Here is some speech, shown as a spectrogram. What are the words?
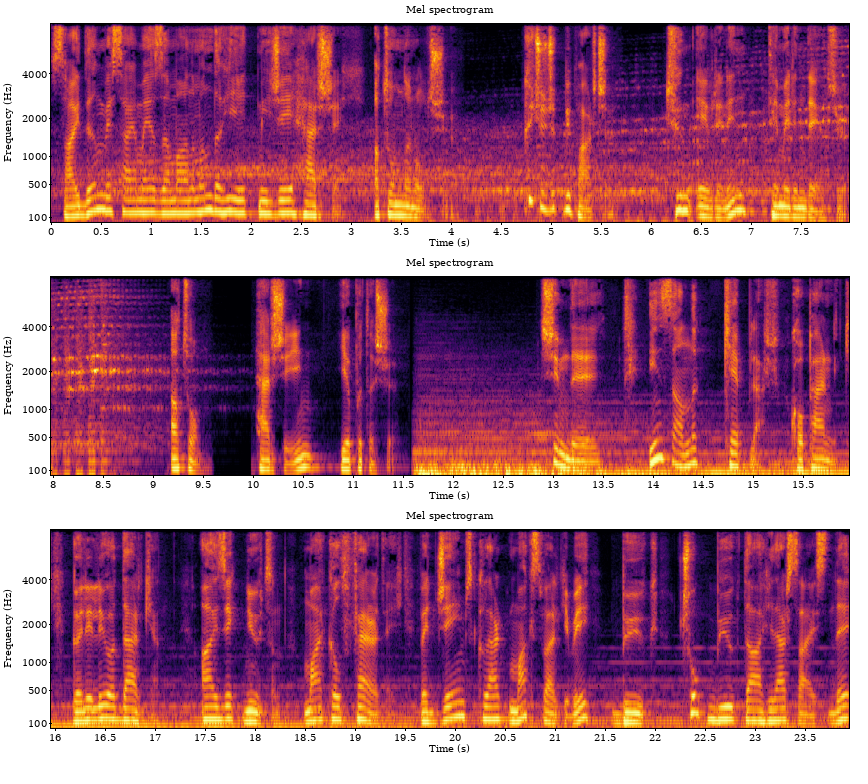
Saydığım ve saymaya zamanımın dahi yetmeyeceği her şey atomdan oluşuyor. Küçücük bir parça. Tüm evrenin temelinde yatıyor. Atom. Her şeyin yapı taşı. Şimdi insanlık Kepler, Kopernik, Galileo derken Isaac Newton, Michael Faraday ve James Clerk Maxwell gibi büyük, çok büyük dahiler sayesinde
